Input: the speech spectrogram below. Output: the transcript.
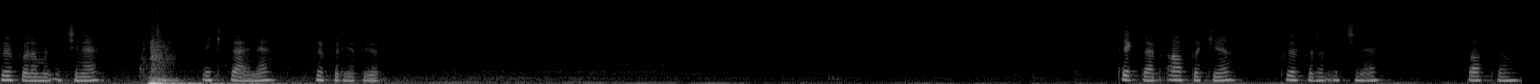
pırpırımın içine iki tane pırpır yapıyorum. Tekrar alttaki pırpırın içine battım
